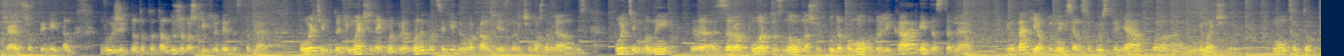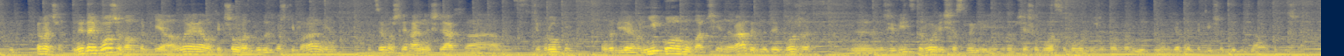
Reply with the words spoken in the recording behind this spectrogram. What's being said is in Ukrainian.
підключають, щоб ти міг там вижити. Ну тобто там дуже важких людей доставляють. Потім до Німеччини, як ми при вони про це відео в аккаунті є, до речі, можна глянутись. Потім вони е, з аеропорту знову на швидку допомогу до лікарні доставляють. І отак я опинився особисто я в е, Німеччині. Ну це то коротше, не дай Боже вам таке, але от якщо у вас будуть важкі поранення, то це ваш легальний шлях а, в Європу. Але б я його нікому взагалі не радив, не дай Боже. Е, Живіть здорові, щасливі і взагалі, щоб у вас все було дуже добре. Ну, Я б не хотів, щоб люди знали шлях.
